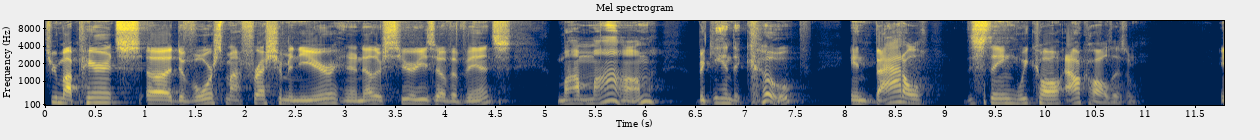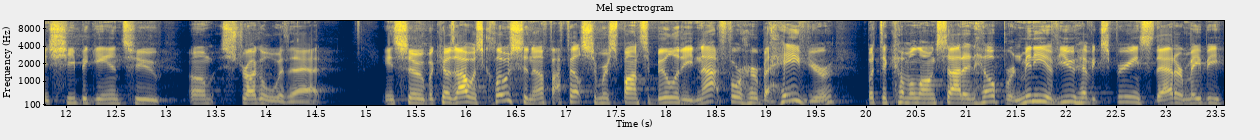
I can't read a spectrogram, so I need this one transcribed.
through my parents' uh, divorce my freshman year and another series of events, my mom began to cope and battle this thing we call alcoholism. And she began to um, struggle with that. And so, because I was close enough, I felt some responsibility, not for her behavior, but to come alongside and help her. And many of you have experienced that, or maybe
